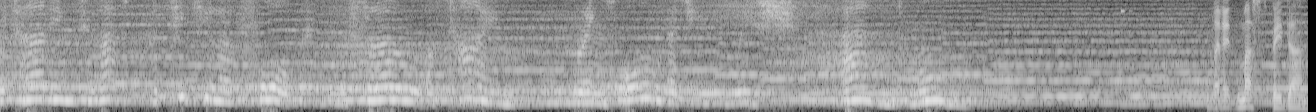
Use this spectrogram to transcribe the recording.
returning to that particular fork in the flow of time brings all that you wish and But it must be done.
